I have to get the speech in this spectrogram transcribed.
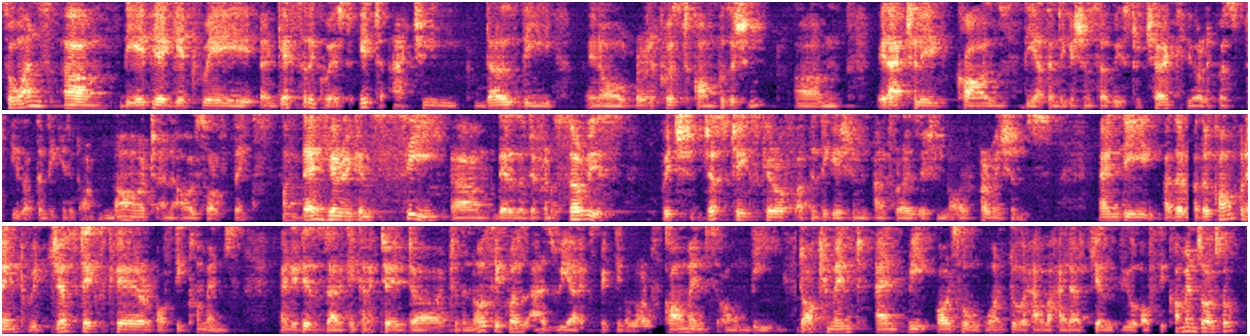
So once um, the API gateway uh, gets the request, it actually does the you know request composition. Um, it actually calls the authentication service to check your request is authenticated or not, and all sort of things. Then here you can see um, there is a different service which just takes care of authentication, authorization, or permissions. And the other, other component which just takes care of the comments and it is directly connected uh, to the NoSQL as we are expecting a lot of comments on the document and we also want to have a hierarchical view of the comments also.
